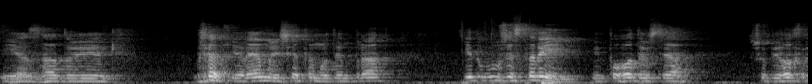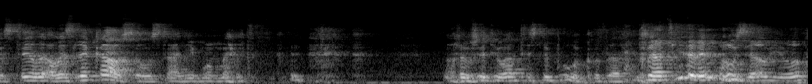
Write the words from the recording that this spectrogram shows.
І я згадую, як брат Єрема і ще там один брат. Дід був вже старий, він погодився, щоб його хрестили, але злякався в останній момент. Але вже діватись не було куди. Брат Єрема взяв його,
